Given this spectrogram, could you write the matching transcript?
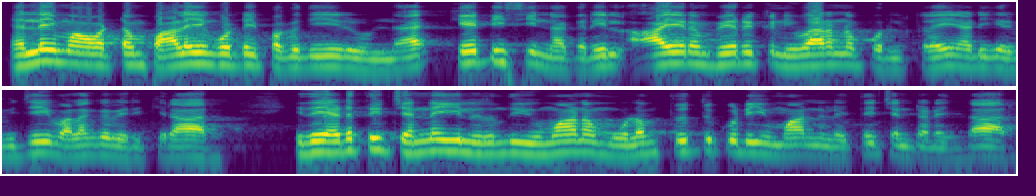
நெல்லை மாவட்டம் பாளையங்கோட்டை பகுதியில் உள்ள கேடிசி நகரில் ஆயிரம் பேருக்கு நிவாரணப் பொருட்களை நடிகர் விஜய் வழங்கவிருக்கிறார். இதையடுத்து சென்னையிலிருந்து விமானம் மூலம் தூத்துக்குடி விமான நிலையத்தை சென்றடைந்தார்.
